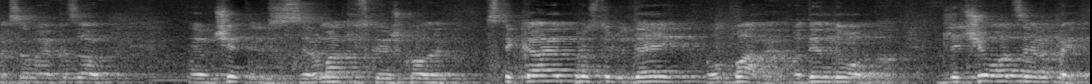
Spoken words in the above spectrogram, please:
так само як казав е, вчитель з Романківської школи, стикають просто людей лбами один до одного. Для чого це робити?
